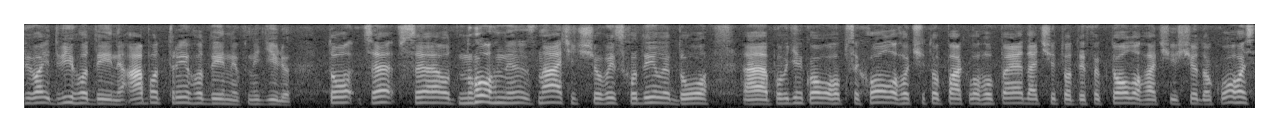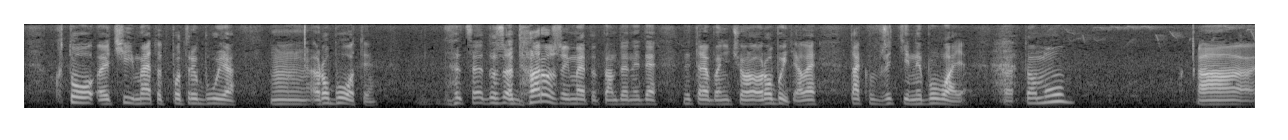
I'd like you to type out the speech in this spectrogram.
2 години або 3 години в неділю, то це все одно не значить, що ви сходили до е, поведінкового психолога, чи то пак логопеда, чи то дефектолога, чи ще до когось, хто е, чий метод потребує м, роботи. Це дуже дорожий метод, там де не, йде, не треба нічого робити, але так в житті не буває. Е, Тому а,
